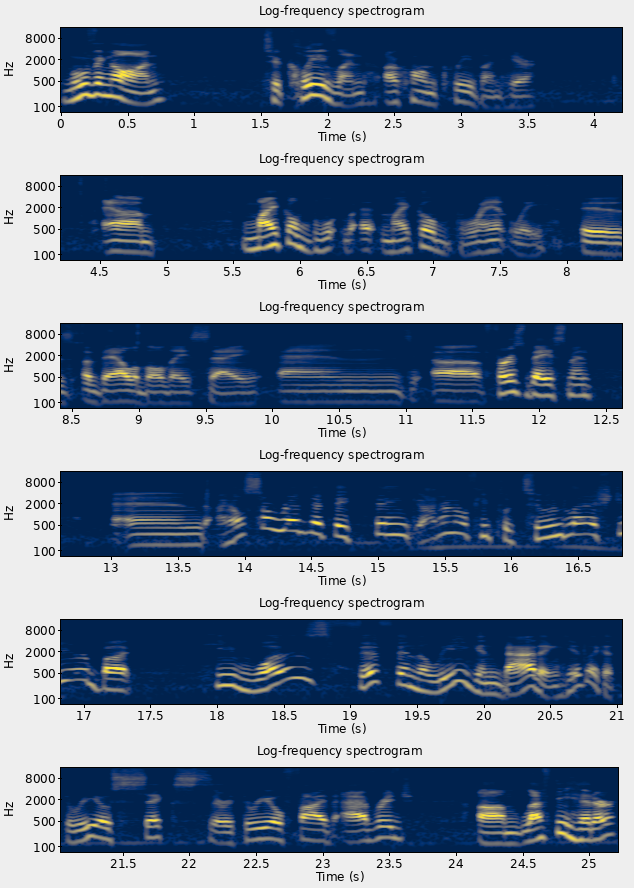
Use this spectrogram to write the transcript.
moving on to Cleveland, I'll call him Cleveland here. Um, Michael Bl- Michael Brantley is available, they say, and uh, first baseman. And I also read that they think I don't know if he platooned last year, but he was fifth in the league in batting. He had like a 306 or 305 average, um, lefty hitter.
